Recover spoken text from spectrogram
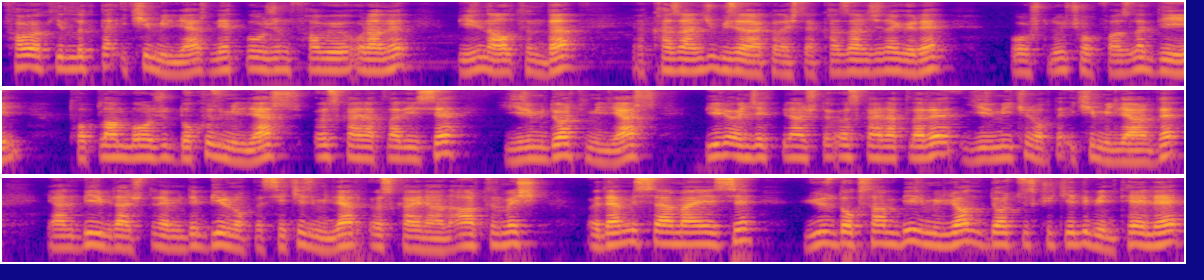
FAVÖK yıllıkta 2 milyar. Net borcun FAVÖK oranı 1'in altında. Yani kazancı güzel arkadaşlar. Kazancına göre borçluluğu çok fazla değil. Toplam borcu 9 milyar. Öz kaynakları ise 24 milyar. Bir önceki bilançoda öz kaynakları 22.2 milyardı. Yani bir bilanço döneminde 1.8 milyar öz kaynağını artırmış. Ödenmiş sermayesi 191 milyon 447 bin TL.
